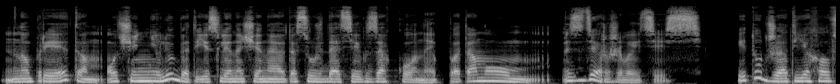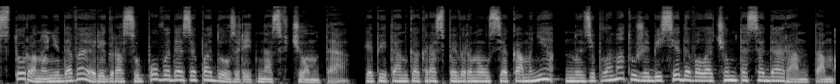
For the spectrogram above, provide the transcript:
но при этом очень не любят, если начинают осуждать их законы, потому сдерживайтесь и тут же отъехал в сторону, не давая Реграсу повода заподозрить нас в чем-то. Капитан как раз повернулся ко мне, но дипломат уже беседовал о чем-то с Адарантом,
